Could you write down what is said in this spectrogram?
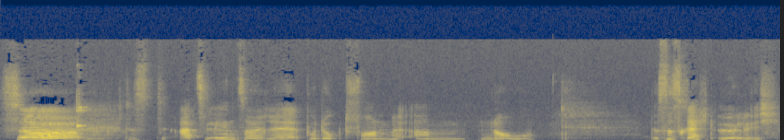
So, das Acelensäure-Produkt von ähm, No, das ist recht ölig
